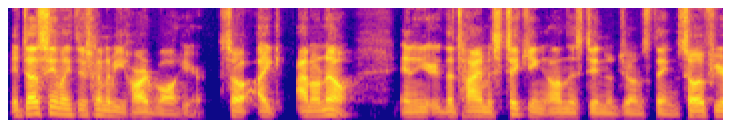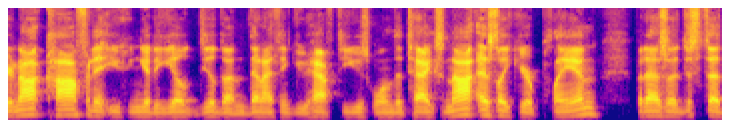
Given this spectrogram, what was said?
It does seem like there's going to be hardball here. So I I don't know. And you're, the time is ticking on this Daniel Jones thing. So if you're not confident you can get a deal, deal done, then I think you have to use one of the tags, not as like your plan, but as a just a,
